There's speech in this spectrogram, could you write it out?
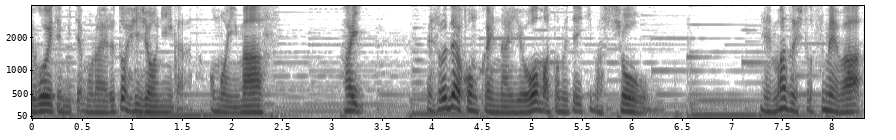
動いてみてもらえると非常にいいかなと思います。はい。それでは今回の内容をまとめていきましょう。まず1つ目は、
